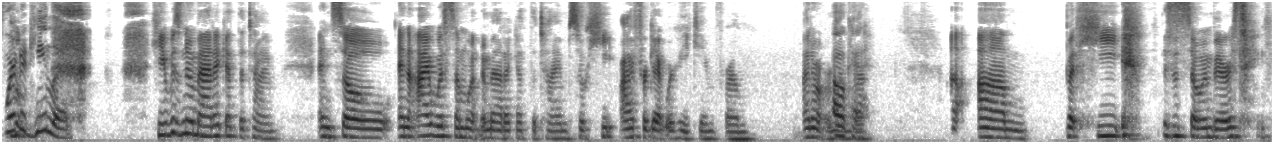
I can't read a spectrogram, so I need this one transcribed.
where did he live? He was nomadic at the time, and so and I was somewhat nomadic at the time. So he, I forget where he came from. I don't remember. Okay. Uh, um, but he, this is so embarrassing.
